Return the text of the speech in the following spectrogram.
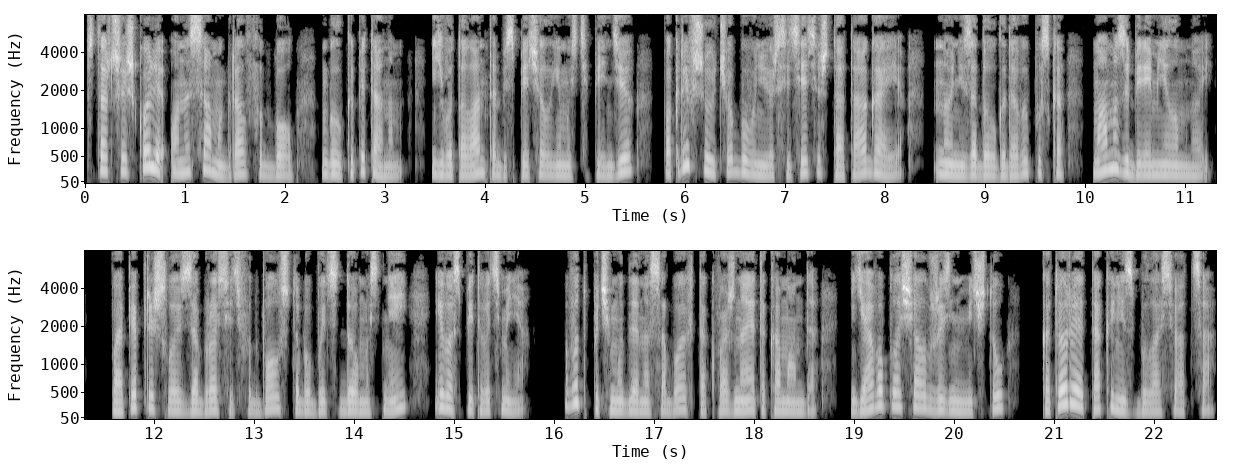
В старшей школе он и сам играл в футбол, был капитаном. Его талант обеспечил ему стипендию, покрывшую учебу в университете штата Огайо, но незадолго до выпуска мама забеременела мной. Папе пришлось забросить футбол, чтобы быть дома с ней и воспитывать меня. Вот почему для нас обоих так важна эта команда. Я воплощал в жизнь мечту, которая так и не сбылась у отца.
